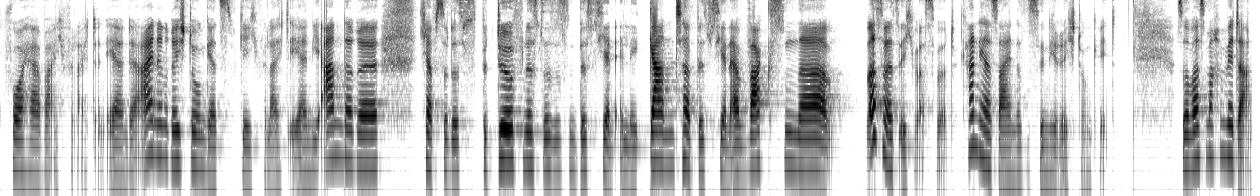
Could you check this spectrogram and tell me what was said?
vorher war ich vielleicht eher in der einen Richtung, jetzt gehe ich vielleicht eher in die andere. Ich habe so das Bedürfnis, dass es ein bisschen eleganter, bisschen erwachsener, was weiß ich was wird. Kann ja sein, dass es in die Richtung geht. So, was machen wir dann?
